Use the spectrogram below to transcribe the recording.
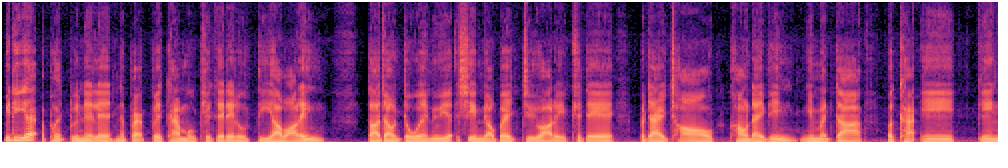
PDF အဖွဲ့တွေနဲ့လည်းနှစ်ပတ်ပိတ်ခတ်မှုဖြစ်ခဲ့တယ်လို့သိရပါတယ်။ဒါကြောင့်တဝယ်မျိုးရဲ့အရှိမြောက်ဘက်ကြေးရွာတွေဖြစ်တဲ့ပတိုင်ချောင်းခေါင်တိုင်ပြင်မြမတာပခတ်အင်းကင်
